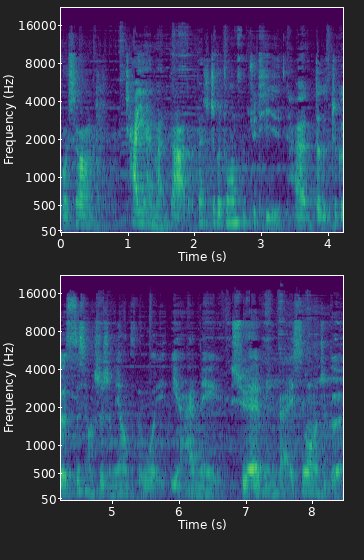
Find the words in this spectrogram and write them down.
好像差异还蛮大的。但是这个庄子具体他的这个思想是什么样子的，我也还没学明白。希望这个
